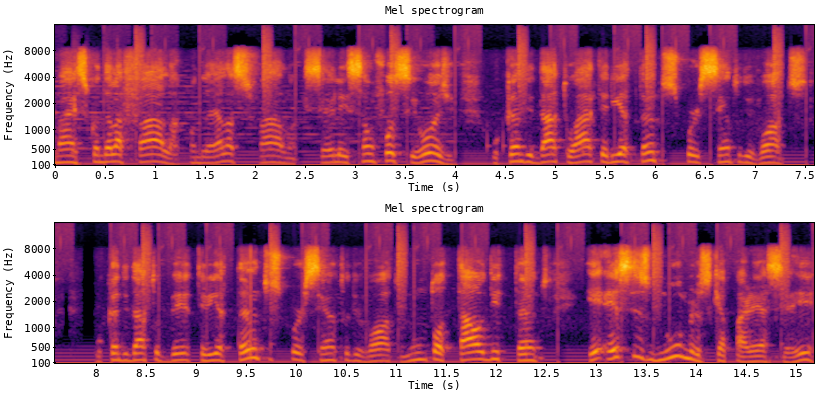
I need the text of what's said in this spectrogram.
Mas quando ela fala, quando elas falam que se a eleição fosse hoje, o candidato A teria tantos por cento de votos, o candidato B teria tantos por cento de votos, num total de tantos. E esses números que aparecem aí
